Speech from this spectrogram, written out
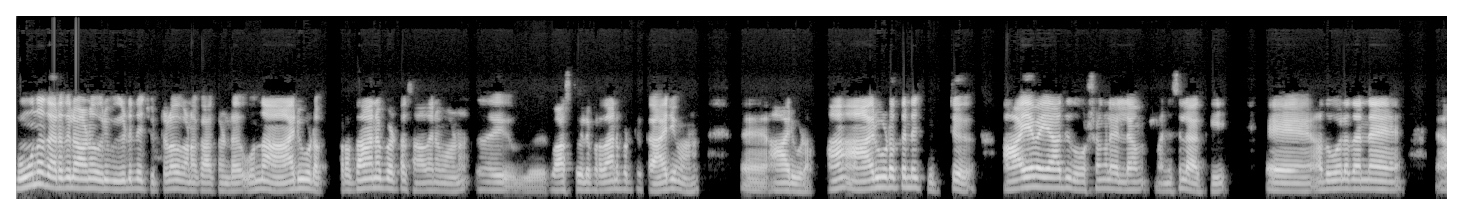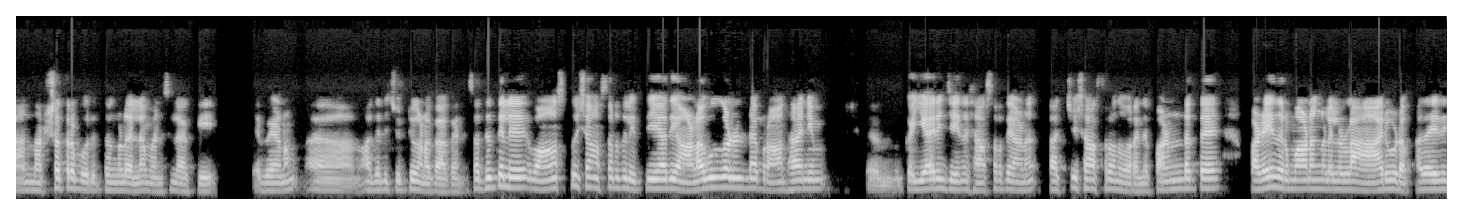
മൂന്ന് തരത്തിലാണ് ഒരു വീടിന്റെ ചുറ്റളവ് കണക്കാക്കേണ്ടത്. ഒന്ന് ആരൂഢം പ്രധാനപ്പെട്ട സാധനമാണ് വാസ്തുവിലെ പ്രധാനപ്പെട്ട ഒരു കാര്യമാണ് ആരൂഢം ആ ആരൂഢത്തിന്റെ ചുറ്റ് ആയവയാതി ദോഷങ്ങളെല്ലാം മനസ്സിലാക്കി അതുപോലെ തന്നെ നക്ഷത്ര പൊരുത്തങ്ങളെല്ലാം മനസ്സിലാക്കി വേണം അതിന് ചുറ്റു കണക്കാക്കാൻ. സത്യത്തിൽ വാസ്തുശാസ്ത്രത്തിൽ ഇത്യാദി അളവുകളുടെ പ്രാധാന്യം കൈകാര്യം ചെയ്യുന്ന ശാസ്ത്രത്തെയാണ് തച്ചുശാസ്ത്രം എന്ന് പറയുന്നത്. പണ്ടത്തെ പഴയ നിർമ്മാണങ്ങളിലുള്ള ആരൂഢം അതായത്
